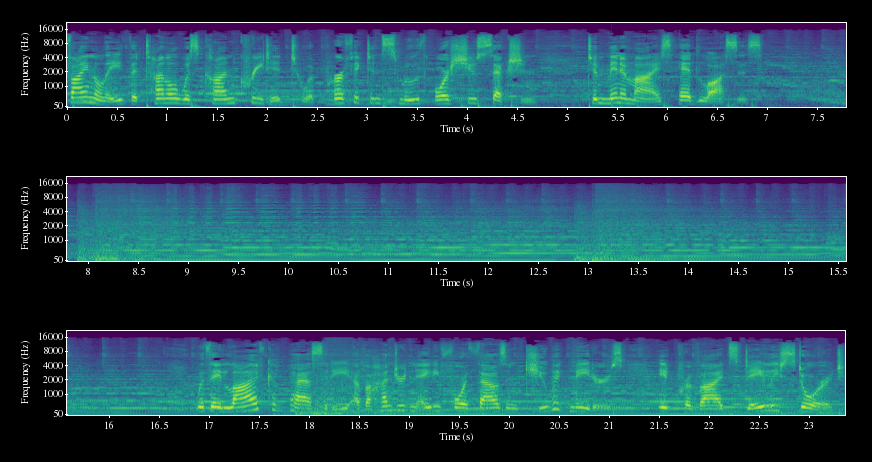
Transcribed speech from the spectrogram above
Finally, the tunnel was concreted to a perfect and smooth horseshoe section to minimize head losses. With a live capacity of 184,000 cubic meters, it provides daily storage,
